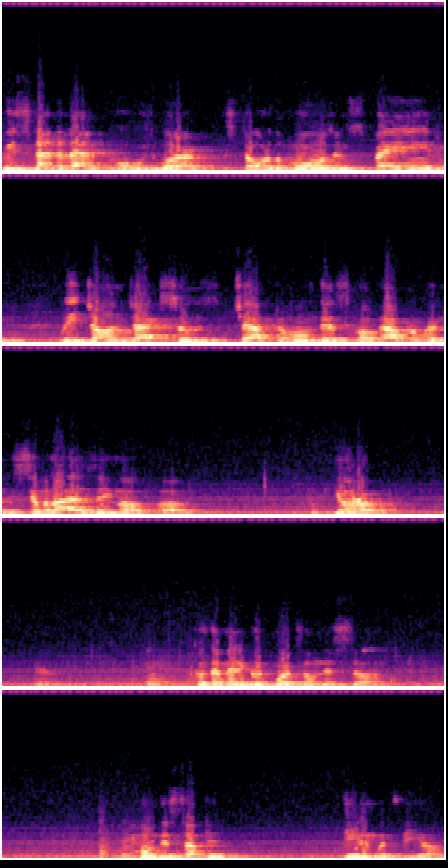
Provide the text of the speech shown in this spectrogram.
We stand the land were the story of the Moors in Spain. Read John Jackson's chapter on this called Africa and the Civilizing of, uh, Europe. Because there are many good works on this, uh, on this subject dealing with the uh,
